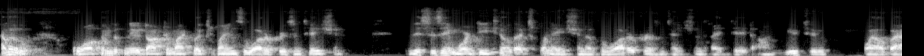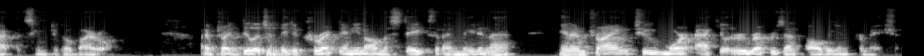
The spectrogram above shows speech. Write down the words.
Hello, welcome to the new Dr. Michael Explains the Water presentation. This is a more detailed explanation of the water presentation that I did on YouTube a while back that seemed to go viral. I've tried diligently to correct any and all mistakes that I made in that, and I'm trying to more accurately represent all the information.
